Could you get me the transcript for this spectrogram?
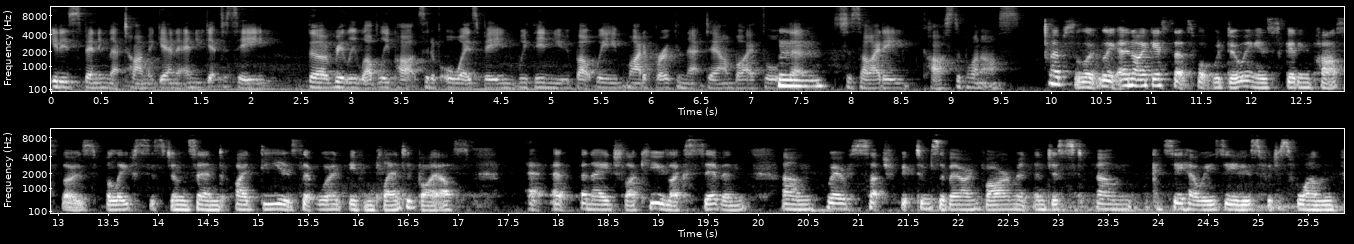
it is spending that time again, and you get to see the really lovely parts that have always been within you. But we might have broken that down by a thought mm. that society cast upon us. Absolutely. And I guess that's what we're doing is getting past those belief systems and ideas that weren't even planted by us at, at, an age like you, like seven, um, we're such victims of our environment and just um, can see how easy it is for just one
